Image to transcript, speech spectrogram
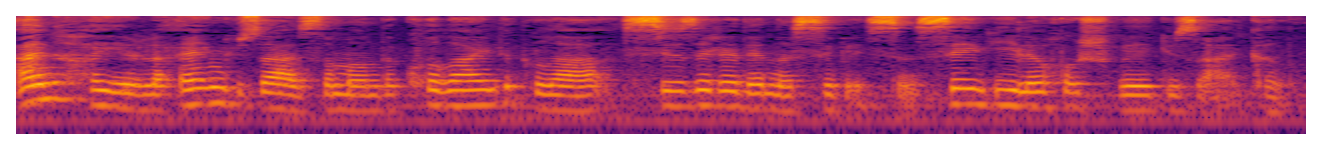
en hayırlı, en güzel zamanda kolaylıkla sizlere de nasip etsin. Sevgiyle hoş ve güzel kalın.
